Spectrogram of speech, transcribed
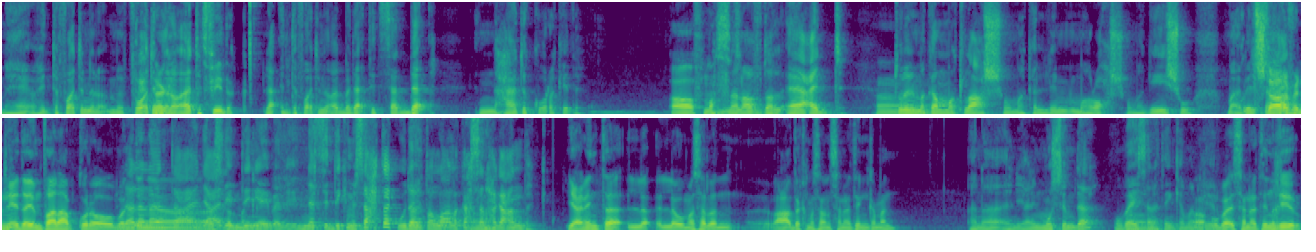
ما هي انت في وقت من في وقت من الأوقات تفيدك. لا انت في وقت من الأوقات بدأت تصدق إن حياة الكورة كده. آه في إن مصر. أنا أفضل قاعد آه. طول المكان ما اطلعش وما اكلم ما اروحش وما اجيش وما اقابلش تعرف حد. إن إيه ده ينفع ألعب كورة ويبقى لا لا لا انت عادي عادي الدنيا. يبقى الناس تديك مساحتك وده يطلع لك أحسن حاجة عندك يعني أنت لو مثلا عقدك مثلا سنتين كمان أنا يعني الموسم ده وباقي آه. سنتين كمان آه، غيره وباقي سنتين غيره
